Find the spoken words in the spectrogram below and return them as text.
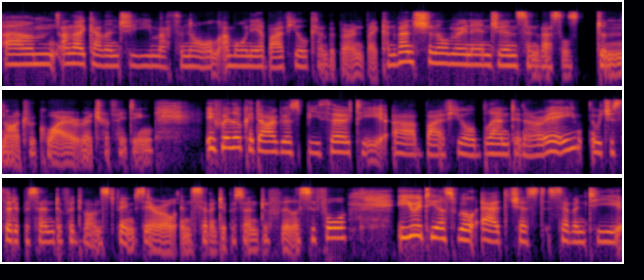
Um, unlike LNG, methanol, ammonia biofuel can be burned by conventional marine engines and vessels do not require retrofitting. If we look at Argus B30 uh, biofuel blend in ARA, which is 30% of advanced FAME Zero and 70% of VLSFO, EU ETS will add just $71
